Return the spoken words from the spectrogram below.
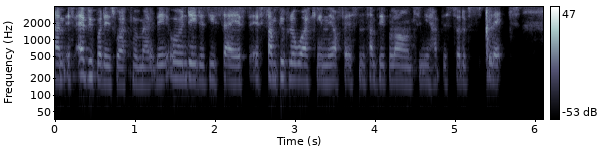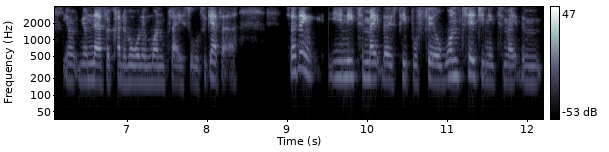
um, if everybody's working remotely or indeed as you say if, if some people are working in the office and some people aren't and you have this sort of split you're, you're never kind of all in one place all together so I think you need to make those people feel wanted. You need to make them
